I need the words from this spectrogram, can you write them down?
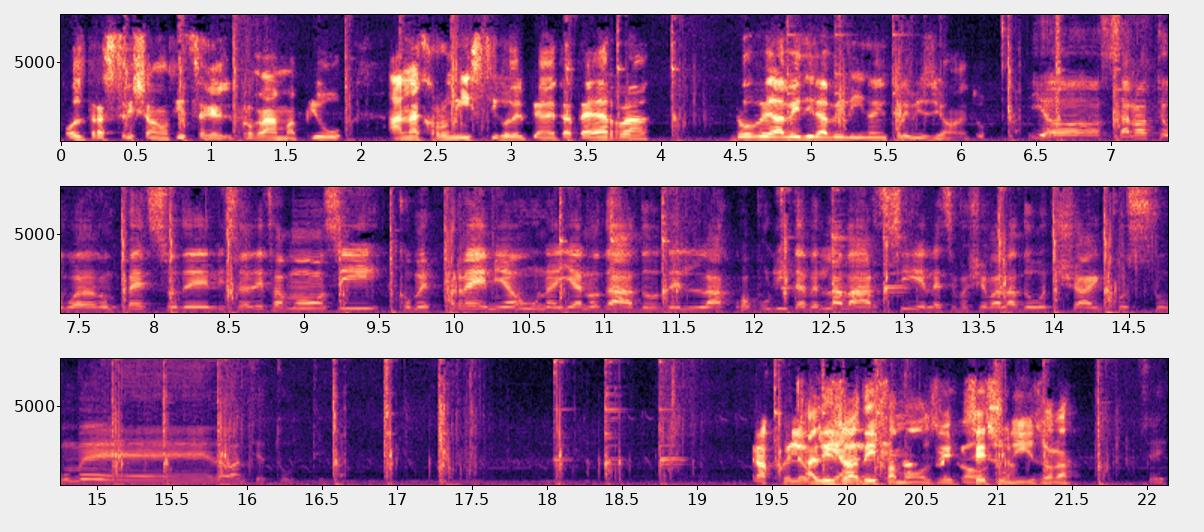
oltre a Striscia la Notizia, che è il programma più anacronistico del pianeta Terra, dove la vedi la velina in televisione tu. Io stanotte ho guardato un pezzo dell'Isola dei Famosi. Come premio a una gli hanno dato dell'acqua pulita per lavarsi e lei si faceva la doccia in costume davanti a tutti. però quello è All'isola dei famosi, sei su un'isola. Sì.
